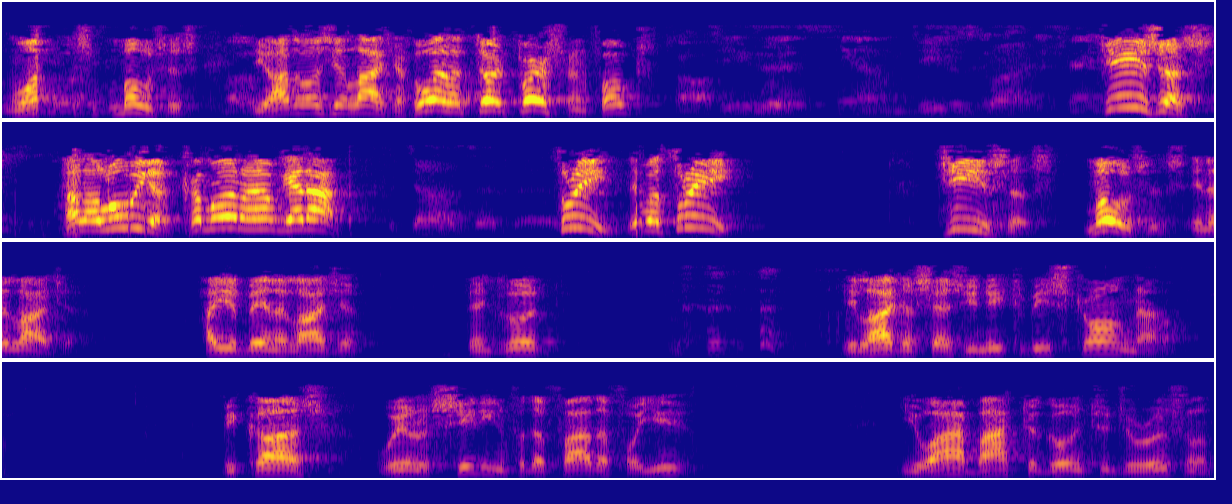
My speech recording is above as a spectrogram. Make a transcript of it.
one was Moses, the other was Elijah. Who was the third person, folks? Jesus. Christ. Jesus. Hallelujah. Come on now, get up. Three. There were three. Jesus, Moses, and Elijah. How you been, Elijah? Been good? Elijah says you need to be strong now. Because we're interceding for the Father for you. You are about to go into Jerusalem.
